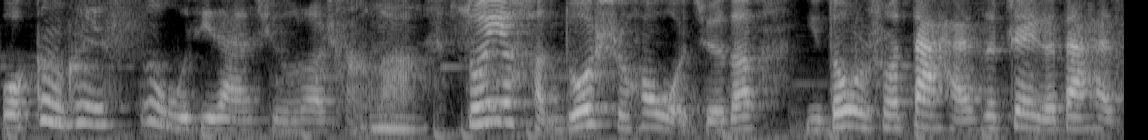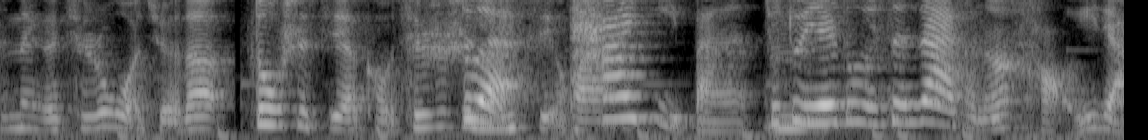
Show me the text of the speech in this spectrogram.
我更可以肆无忌惮的去游乐场了。所以很多时候，我觉得你都是说带孩子这个带孩子那个，其实我觉得都是借口，其实是你喜欢。他一般就对这些东西现在可能好一点，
